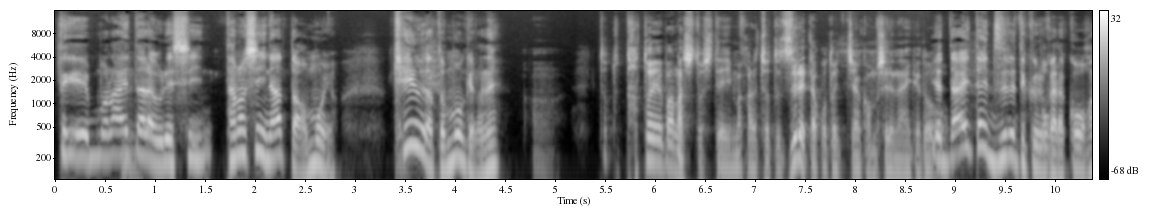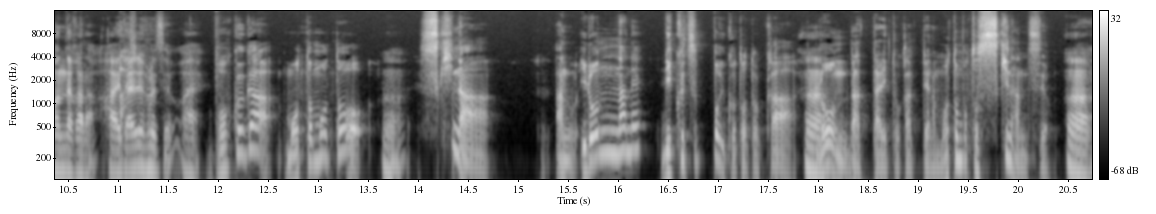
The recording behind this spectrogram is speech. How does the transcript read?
てもらえたら嬉しい、楽しいなとは思うよ。経由だと思うけどね。うんちょっと例え話として今からちょっとずれたこと言っちゃうかもしれないけどい、や、大体ずれてくるから後半だから。はい、あ大丈夫ですよ。はい。僕がもともとうん。好きな、あの、いろんなね、理屈っぽいこととか、うん論だったりとかっていうのはもともと好きなんですよ。うん。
